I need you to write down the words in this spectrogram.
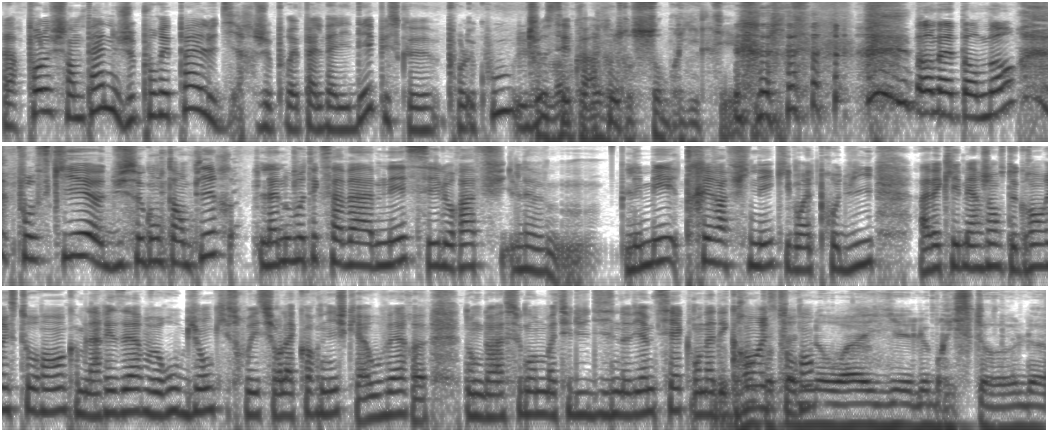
Alors pour le champagne, je pourrais pas le dire, je pourrais pas le valider puisque pour le coup, Tout je le sais pas. votre sobriété. en attendant, pour ce qui est euh, du Second Empire, la nouveauté que ça va amener, c'est le, le les mets très raffinés qui vont être produits avec l'émergence de grands restaurants comme la réserve Roubion qui se trouvait sur la Corniche, qui a ouvert euh, donc dans la seconde moitié du 19e siècle. On a des grands restaurants. Noailles, le Bristol. Euh,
